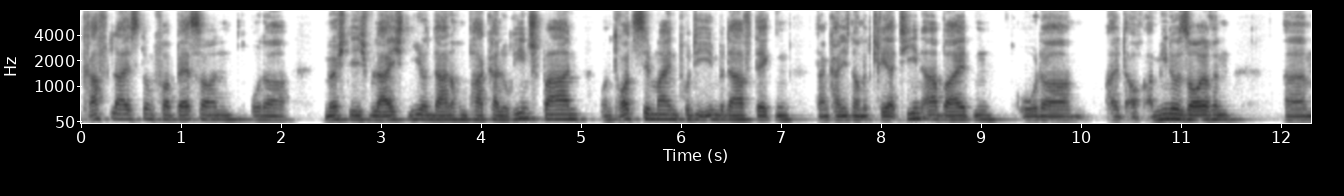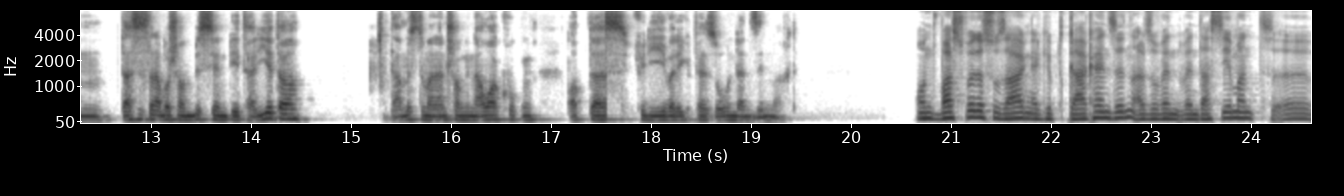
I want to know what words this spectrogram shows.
Kraftleistung verbessern oder möchte ich vielleicht hier und da noch ein paar Kalorien sparen und trotzdem meinen Proteinbedarf decken, dann kann ich noch mit Kreatin arbeiten oder halt auch Aminosäuren. Ähm, das ist dann aber schon ein bisschen detaillierter. Da müsste man dann schon genauer gucken, ob das für die jeweilige Person dann Sinn macht. Und was würdest du sagen, ergibt gar keinen Sinn? Also wenn, wenn das jemand äh,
